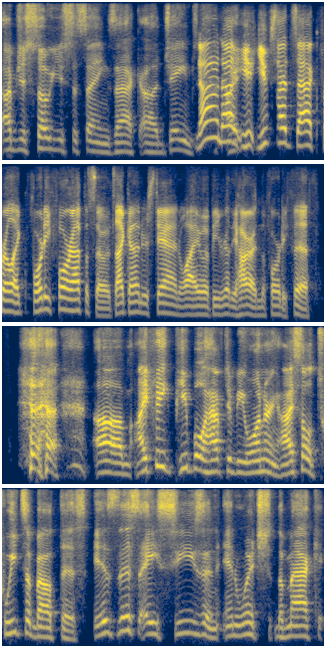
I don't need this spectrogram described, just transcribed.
I'm just so used to saying Zach. Uh, James. No, no, I, you you've said Zach for like 44 episodes. I can understand why it would be really hard in the 45th. um, I think people have to be wondering. I saw tweets about this. Is this a season in which the Mac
